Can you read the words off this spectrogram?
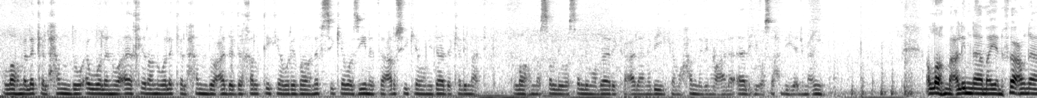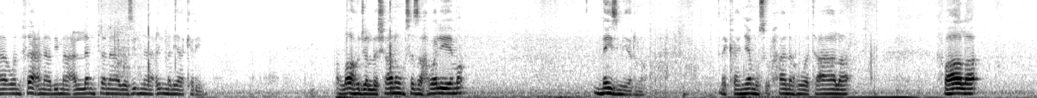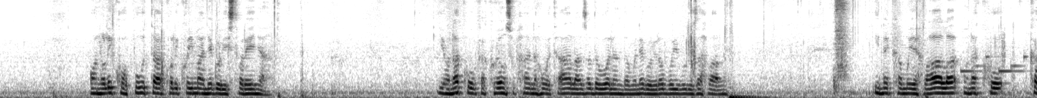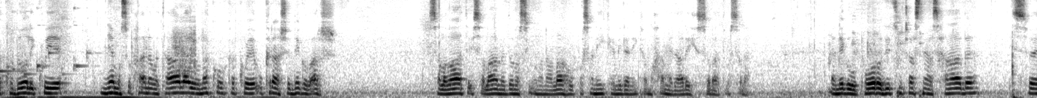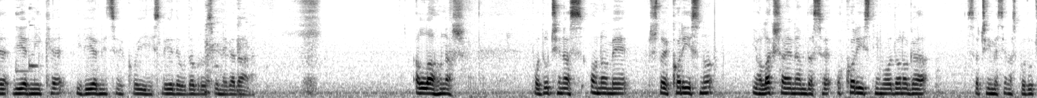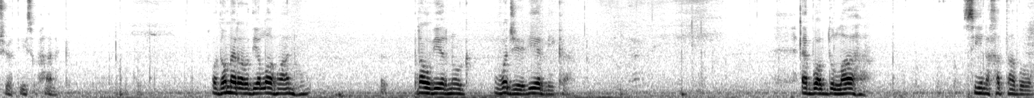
اللهم لك الحمد أولا وآخرا ولك الحمد عدد خلقك ورضا نفسك وزينة عرشك ومداد كلماتك. اللهم صل وسلم وبارك على نبيك محمد وعلى آله وصحبه أجمعين. اللهم علمنا ما ينفعنا وانفعنا بما علمتنا وزدنا علما يا كريم. الله جل شأنه سزهوليما neizmjerno. Neka njemu subhanahu wa ta'ala hvala onoliko puta koliko ima njegovih stvorenja. I onako kako je on subhanahu wa ta'ala zadovoljan da mu njegovi robovi budu zahvalni. I neka mu je hvala onako kako dolikuje njemu subhanahu wa ta'ala i onako kako je ukrašen njegov arš salavate i salame donosimo na Allahu poslanike i miljenika Muhammeda alaihi salatu wasalam. Na njegovu porodicu, časne ashabe i sve vjernike i vjernice koji ih slijede u dobro sudnjega dana. Allahu naš, poduči nas onome što je korisno i olakšaje nam da se okoristimo od onoga sa čime se nas podučio ti subhanak. Od Omera radijallahu anhu pravovjernog vođe vjernika Ebu Abdullaha sina Hatabovog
